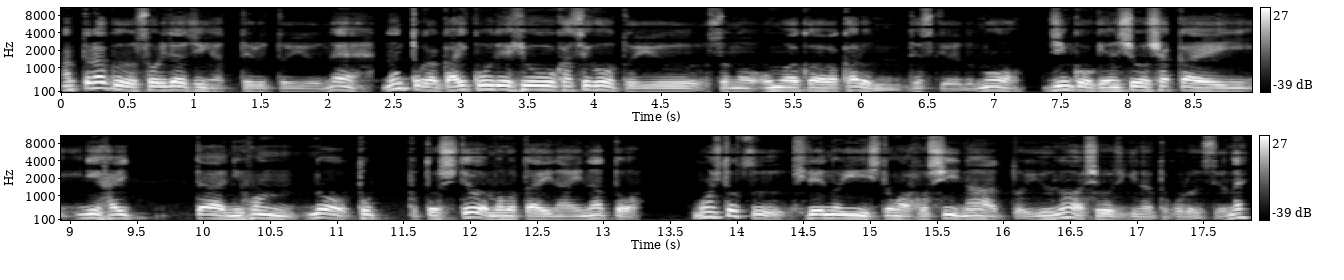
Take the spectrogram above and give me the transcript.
なんとなく総理大臣やってるというね、なんとか外交で票を稼ごうという、その思惑はわかるんですけれども、人口減少社会に入った日本のトップとしては物足りないなと。もう一つ、キレのいい人が欲しいなというのは正直なところですよね。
